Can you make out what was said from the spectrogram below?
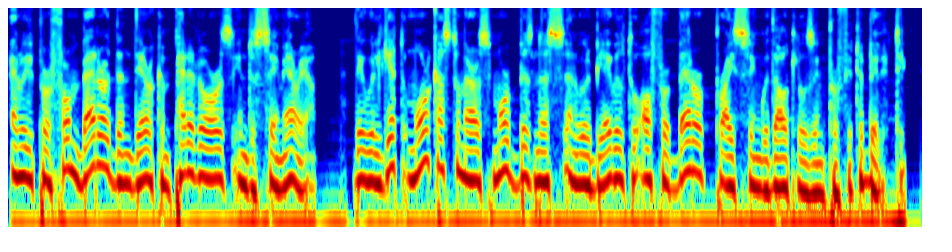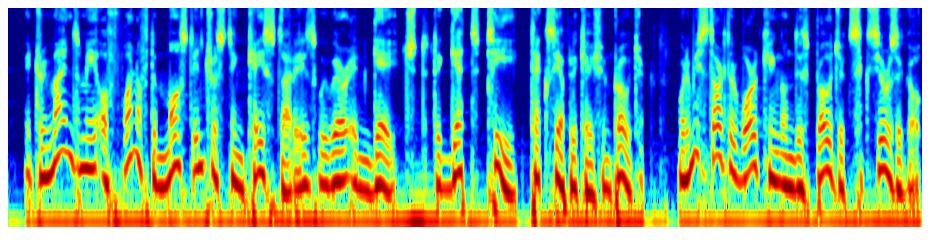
and will perform better than their competitors in the same area. They will get more customers, more business, and will be able to offer better pricing without losing profitability. It reminds me of one of the most interesting case studies we were engaged, the Gett taxi application project. When we started working on this project six years ago,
